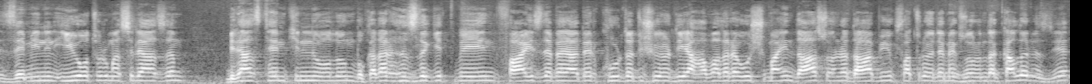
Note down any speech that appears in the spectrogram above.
zeminin iyi oturması lazım. Biraz temkinli olun, bu kadar hızlı gitmeyin. Faizle beraber kurda düşüyor diye havalara uçmayın. Daha sonra daha büyük fatura ödemek zorunda kalırız diye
